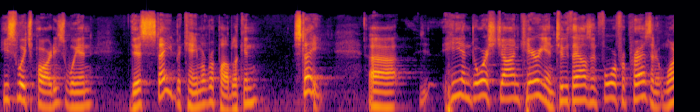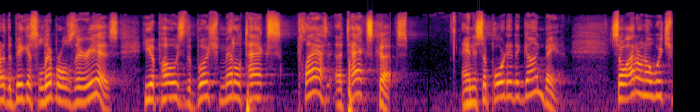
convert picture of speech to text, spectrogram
he switched parties when this state became a Republican state. Uh, he endorsed John Kerry in 2004 for president, one of the biggest liberals there is. He opposed the Bush middle tax, class, uh, tax cuts and he supported a gun ban. So I don't know which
